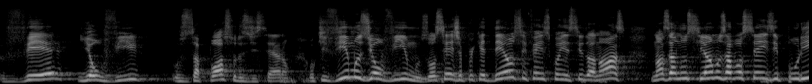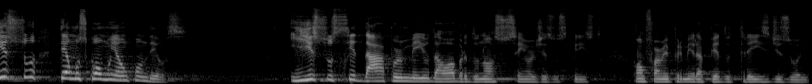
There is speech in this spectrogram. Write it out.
ver e ouvir os apóstolos disseram, o que vimos e ouvimos, ou seja, porque Deus se fez conhecido a nós, nós anunciamos a vocês e por isso temos comunhão com Deus. E isso se dá por meio da obra do nosso Senhor Jesus Cristo, conforme 1 Pedro 3,18.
